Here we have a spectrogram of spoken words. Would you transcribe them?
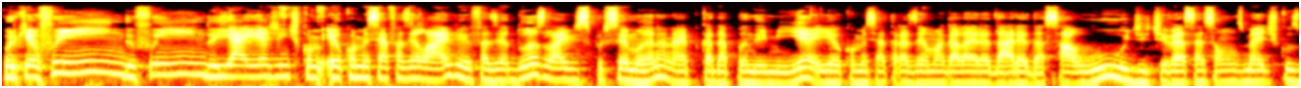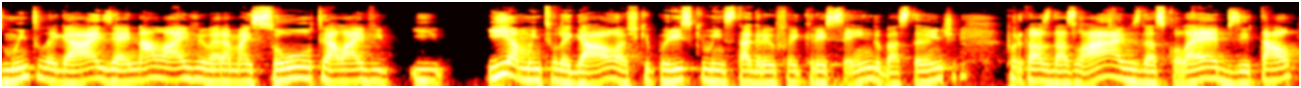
Porque eu fui indo, fui indo, e aí a gente eu comecei a fazer live, eu fazia duas lives por semana na época da pandemia, e eu comecei a trazer uma galera da área da saúde, tive acesso a uns médicos muito legais, e aí na live eu era mais solta, e a live i- ia muito legal, acho que por isso que o Instagram foi crescendo bastante, por causa das lives, das collabs e tal.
